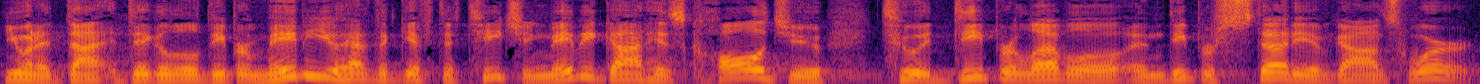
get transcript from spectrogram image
you want to di- dig a little deeper. Maybe you have the gift of teaching. Maybe God has called you to a deeper level and deeper study of God's Word.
